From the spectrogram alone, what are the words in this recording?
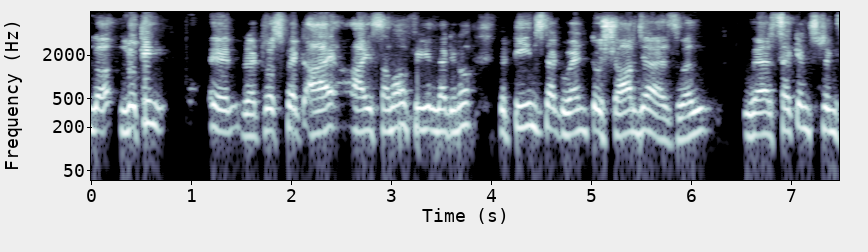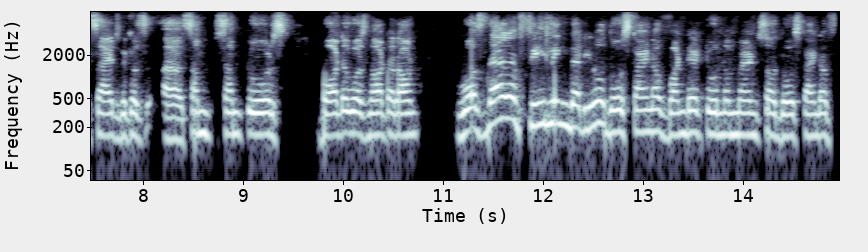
lo- looking in retrospect i i somehow feel that you know the teams that went to sharjah as well were second string sides, because uh, some some tours border was not around. Was there a feeling that you know those kind of one day tournaments or those kind of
